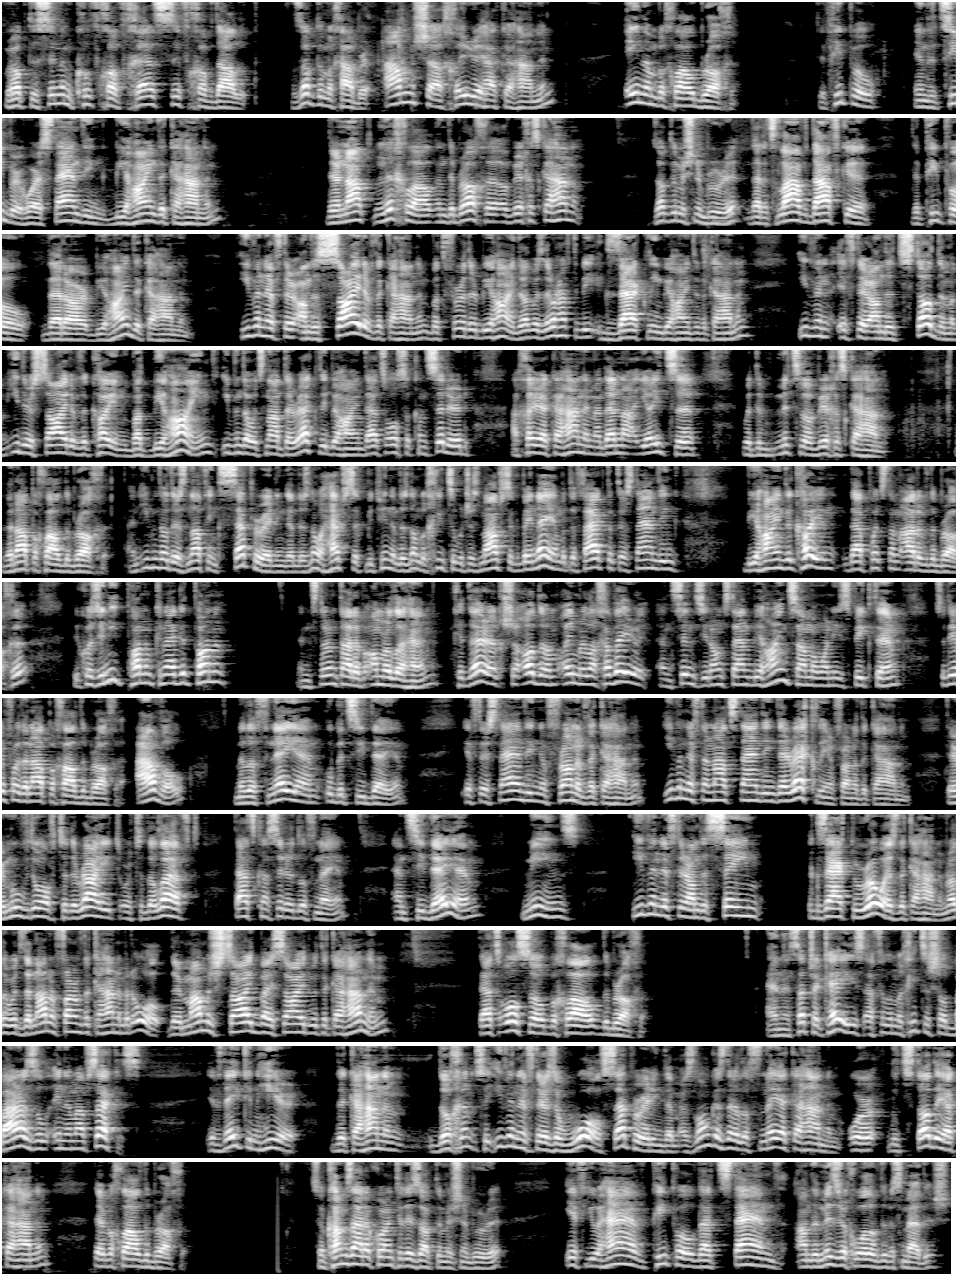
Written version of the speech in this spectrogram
We're up to Simon Kuf Chav Ches Sif Chav Dalit. Zog the Mechaber, Am Sha'achayre HaKahanim, Einam Bechlal Broche. The people in the Tzibur who are standing behind the Kahanim, they're not Nichlal in the Broche of Birchas Kahanim. Zog the Mishnah Brure, that it's Lav Davke, the people that are behind the Kahanim, even if they're on the side of the Kahanim, but further behind. In other words, they don't have to be exactly behind the Kahanim, even if they're on the stadim of either side of the kohen, but behind, even though it's not directly behind, that's also considered achayya kahanim, and they're not yaitze with the mitzvah of birchas kahanim. They're not bechlal de bracha. And even though there's nothing separating them, there's no hefsek between them, there's no mechitza which is mafsek beineim, but the fact that they're standing behind the kohen, that puts them out of the bracha, because you need panim keneged panim. And it's learned out of Amr Lahem, Kederech Sha'adam Omer Lachaveri. And since you don't stand behind someone when you speak to him, so therefore they're not Bechal de Bracha. Avol, Milifneyem Ubetzideyem, if they're standing in front of the Kahanim, even if they're not standing directly in front of the Kahanim, they're moved off to the right or to the left, that's considered Lifneyem. And Sideyem means even if they're on the same exact row as the Kahanim. In other words, they're not in front of the Kahanim at all. They're mamish side by side with the Kahanim. That's also Bechlal the Bracha. And in such a case, mechitza shel barzel. If they can hear the kahanim duchen, so even if there's a wall separating them, as long as they're lefneya kahanim or litztadeya kahanim, they're bechlal de bracha. So it comes out according to this Dr. Mishnah Brura, if you have people that stand on the mizrach wall of the Besmedish,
